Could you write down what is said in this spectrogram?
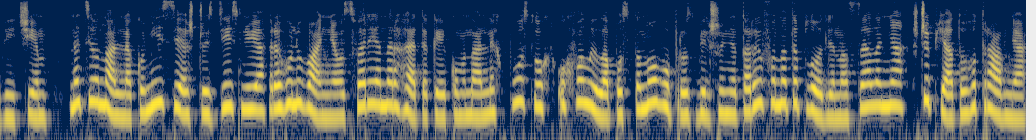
удвічі. Національна комісія, що здійснює регулювання у сфері енергетики і комунальних послуг, ухвалила постанову про збільшення тарифу на тепло для населення ще 5 травня.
